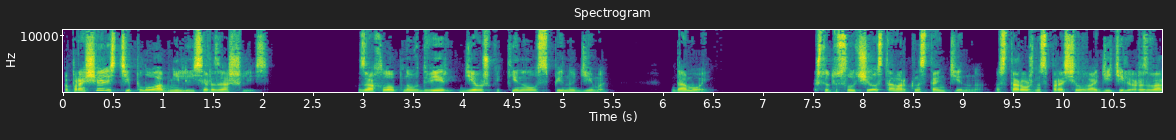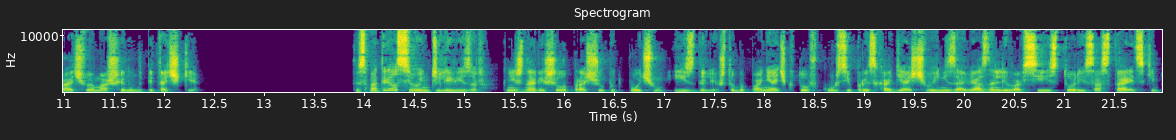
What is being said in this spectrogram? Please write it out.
Попрощались тепло, обнялись и разошлись. Захлопнув дверь, девушка кинула в спину Димы. «Домой». «Что-то случилось, Тамара Константиновна?» – осторожно спросил водитель, разворачивая машину на пятачке. «Ты смотрел сегодня телевизор?» Княжна решила прощупать почву издали, чтобы понять, кто в курсе происходящего и не завязан ли во всей истории со Старицким,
